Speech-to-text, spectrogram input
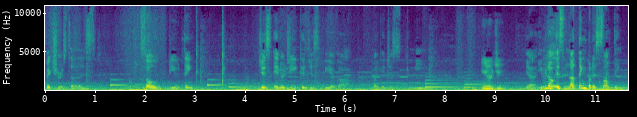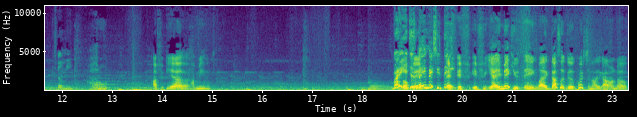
fixtures to us. So do you think just energy could just be a god? Like it just can be, Energy. yeah. Even though it's nothing, but it's something. You feel me? I don't. I f- yeah. I mean, Right. It just it makes you think. if, if if yeah, it make you think. Like that's a good question. Like I don't know.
